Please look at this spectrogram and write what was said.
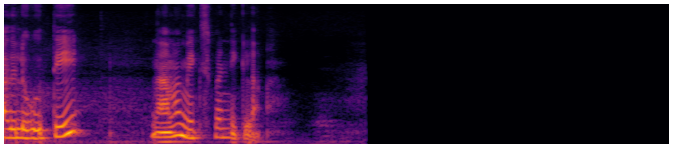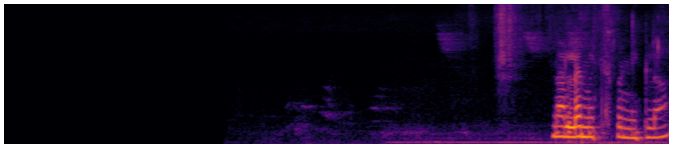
அதில் ஊற்றி நாம் மிக்ஸ் பண்ணிக்கலாம். நல்லா மிக்ஸ் பண்ணிக்கலாம்.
